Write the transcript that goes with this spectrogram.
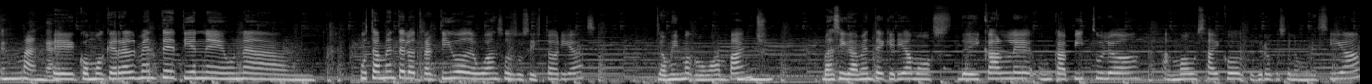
Es manga. eh, como que realmente tiene una. Justamente lo atractivo de One son sus historias. Lo mismo con One Punch. Ujú. Básicamente queríamos dedicarle un capítulo a Mob Psycho que creo que se lo merecía.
